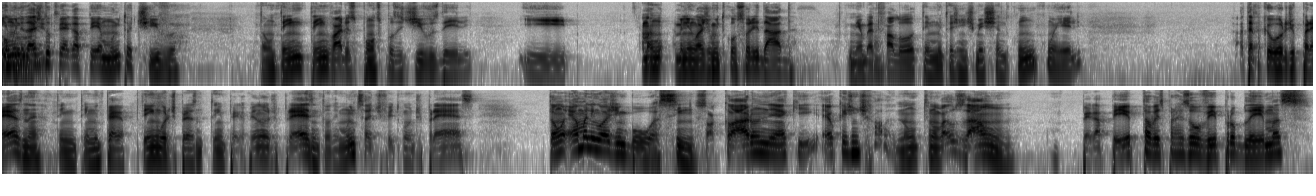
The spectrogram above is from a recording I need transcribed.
comunidade evoluído. do PHP é muito ativa. Então tem, tem vários pontos positivos dele. E é uma, é uma linguagem muito consolidada. Como o Beto é. falou, tem muita gente mexendo com, com ele. Até porque o WordPress, né? Tem, tem muito PHP, tem WordPress, tem PHP no WordPress, então tem muito site feito com WordPress. Então é uma linguagem boa, sim. Só claro, né, que é o que a gente fala. Não, tu não vai usar um PHP talvez para resolver problemas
